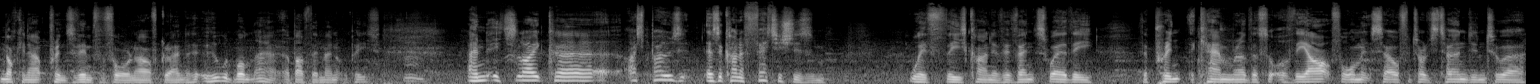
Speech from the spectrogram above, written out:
Knocking out prints of him for four and a half grand. Who would want that above their mantelpiece? And it's like, uh, I suppose there's a kind of fetishism with these kind of events where the, the print, the camera, the sort of the art form itself, it's turned into a,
